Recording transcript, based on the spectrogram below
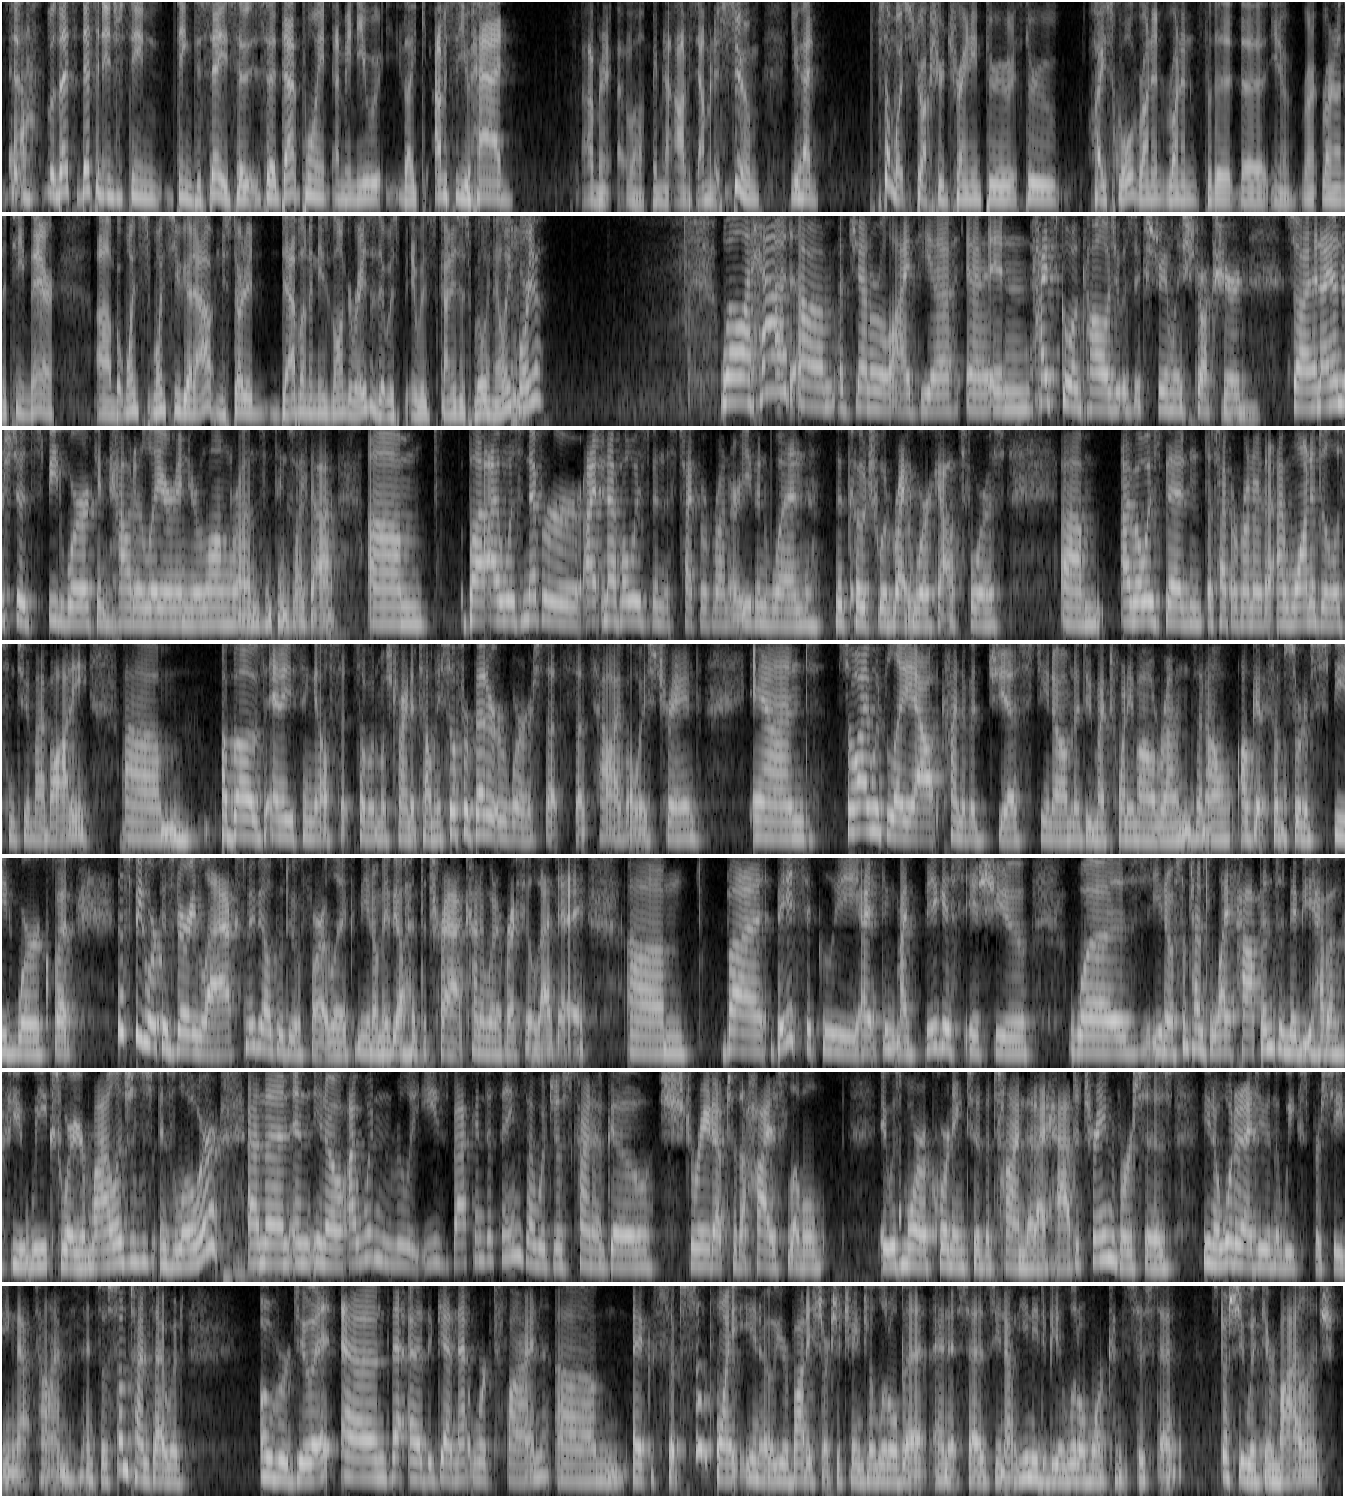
So, yeah. well, that's that's an interesting thing to say. So, so at that point, I mean, you were like, obviously, you had, I'm gonna, well, maybe not obviously, I'm gonna assume you had somewhat structured training through through high school, running running for the the you know run, running on the team there. Um, but once once you got out and you started dabbling in these longer races, it was it was kind of just willy nilly for you. Well, I had um, a general idea. Uh, in high school and college, it was extremely structured. Mm-hmm. So, and I understood speed work and how to layer in your long runs and things like that. Um, but I was never, I, and I've always been this type of runner, even when the coach would write workouts for us um, I've always been the type of runner that I wanted to listen to my body um, above anything else that someone was trying to tell me. So for better or worse, that's that's how I've always trained. And so I would lay out kind of a gist. You know, I'm going to do my 20 mile runs, and I'll I'll get some sort of speed work, but the speed work is very lax. Maybe I'll go do a fartlek. You know, maybe I'll hit the track, kind of whatever I feel that day. Um, but basically, I think my biggest issue was, you know, sometimes life happens and maybe you have a few weeks where your mileage is, lower. And then, and, you know, I wouldn't really ease back into things. I would just kind of go straight up to the highest level it was more according to the time that I had to train versus, you know, what did I do in the weeks preceding that time? And so sometimes I would overdo it. And that uh, again that worked fine. Um, except some point you know your body starts to change a little bit and it says you know you need to be a little more consistent especially with your mileage.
